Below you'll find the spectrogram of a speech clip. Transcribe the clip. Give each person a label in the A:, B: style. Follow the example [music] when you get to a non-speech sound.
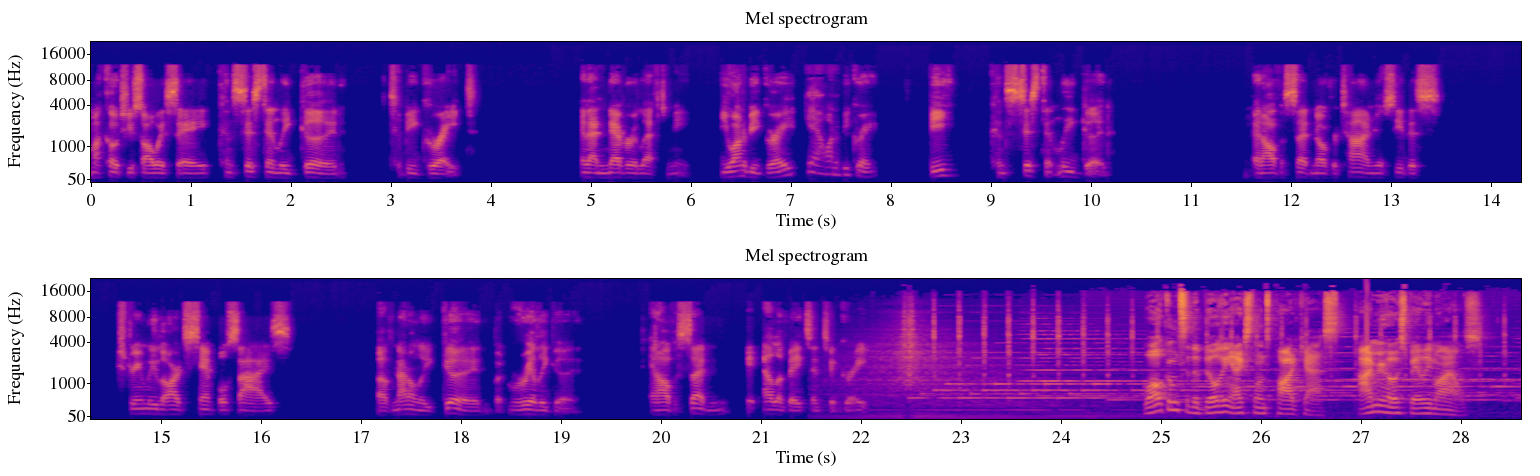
A: my coach used to always say, consistently good to be great. And that never left me. You want to be great? Yeah, I want to be great. Be consistently good. And all of a sudden, over time, you'll see this extremely large sample size of not only good, but really good. And all of a sudden, it elevates into great.
B: Welcome to the Building Excellence Podcast. I'm your host, Bailey Miles.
